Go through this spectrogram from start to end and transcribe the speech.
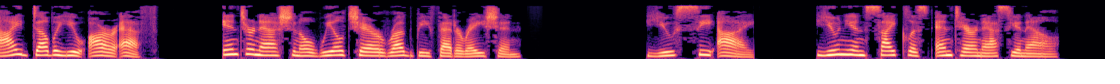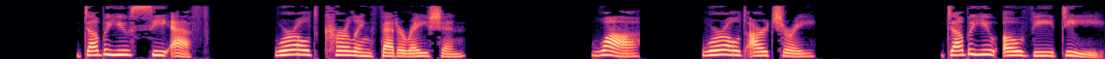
IWRF International Wheelchair Rugby Federation UCI Union Cycliste Internationale WCF World Curling Federation WA World Archery. WOVD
